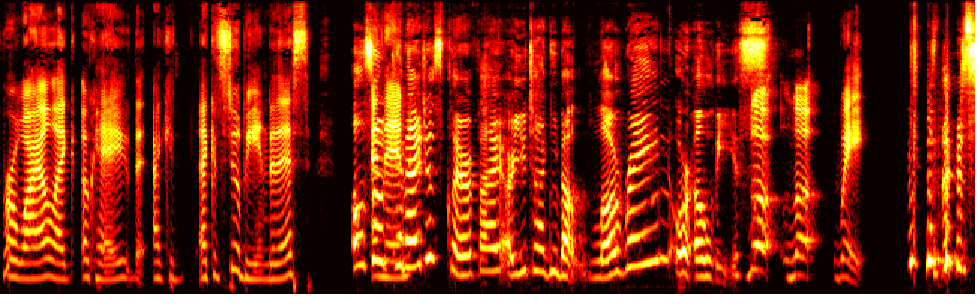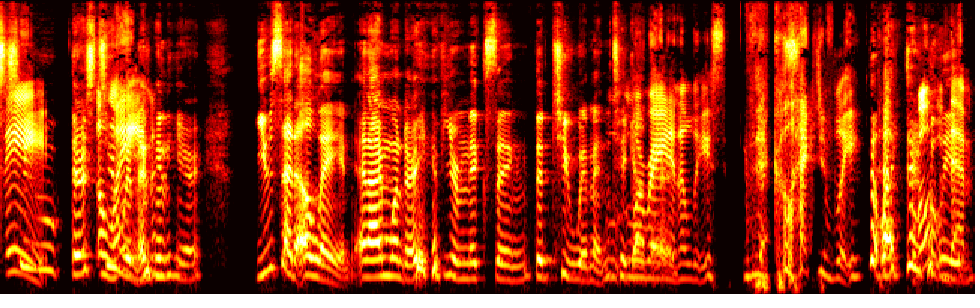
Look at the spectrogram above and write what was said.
for a while. Like, okay, th- I could I could still be into this. also, And can I just clarify? Are you talking about Lorraine or Elise? Look, look, wait. there's Wait, two there's two women in here. You said Elaine, and I'm wondering if you're mixing the two women together Lorraine and Elise collectively. collectively Both of them.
